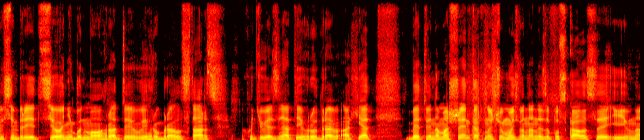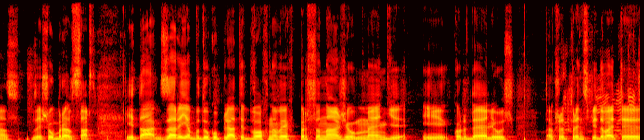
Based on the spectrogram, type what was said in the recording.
Всім привіт! Сьогодні будемо грати в ігру Brawl Stars. Хотів я зняти ігру Drive Ahead битви на машинках, але чомусь вона не запускалася і в нас зайшов Brawl Stars. І так, зараз я буду купляти двох нових персонажів Менді і Корделіус. Так що, в принципі, давайте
